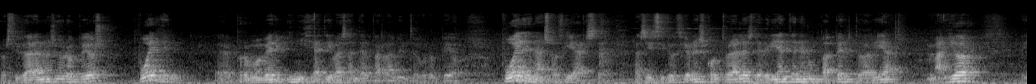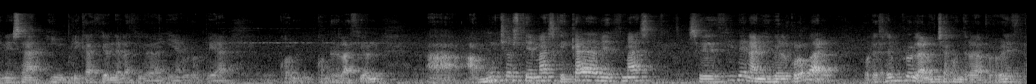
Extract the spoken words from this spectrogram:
Los ciudadanos europeos pueden eh, promover iniciativas ante el Parlamento Europeo, pueden asociarse. Las instituciones culturales deberían tener un papel todavía mayor en esa implicación de la ciudadanía europea con, relación a, a, muchos temas que cada vez más se deciden a nivel global. Por ejemplo, la lucha contra la pobreza,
